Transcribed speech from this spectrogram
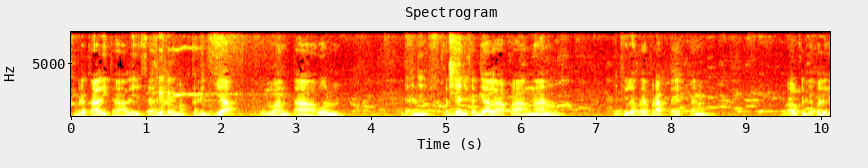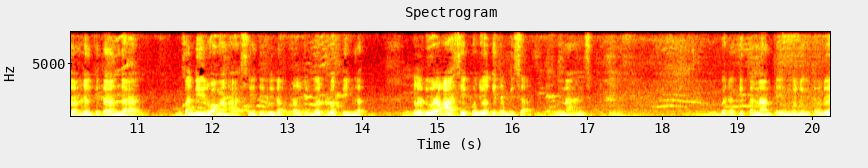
berkali-kali saya kerja puluhan tahun dan ini kerjanya kerja lapangan itu sudah saya praktekkan kalau kerja kali kerja kita nggak bukan di ruangan AC itu tidak orang ber, berkeringat kalau di ruang AC pun juga kita bisa menahan seperti ini. Ibarat kita nanti kita udah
